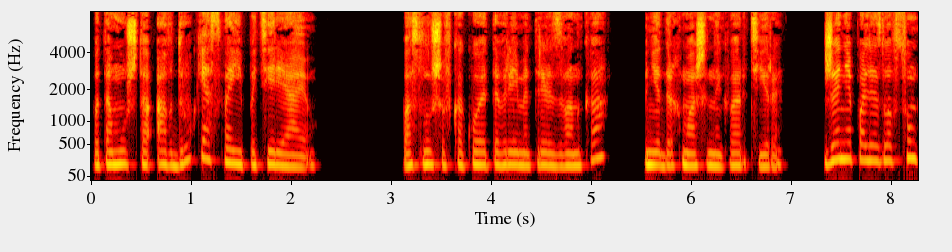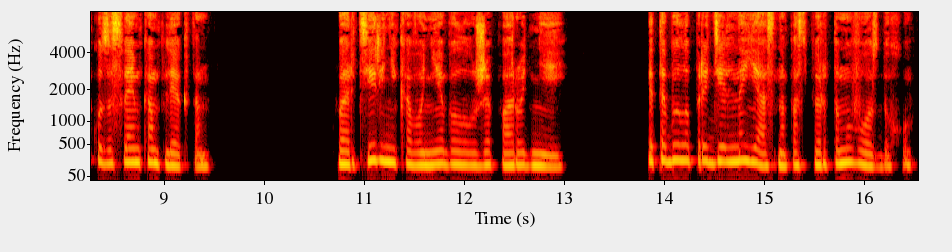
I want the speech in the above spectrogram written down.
потому что «а вдруг я свои потеряю?» Послушав какое-то время трель звонка в недрах Машиной квартиры, Женя полезла в сумку за своим комплектом. В квартире никого не было уже пару дней. Это было предельно ясно по спертому воздуху.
